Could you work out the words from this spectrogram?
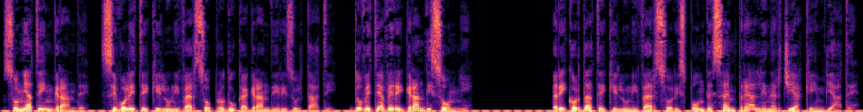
Sognate in grande, se volete che l'universo produca grandi risultati, dovete avere grandi sogni. Ricordate che l'universo risponde sempre all'energia che inviate.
